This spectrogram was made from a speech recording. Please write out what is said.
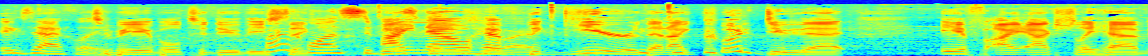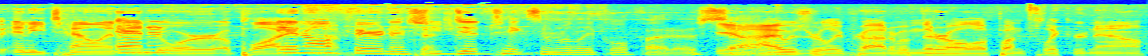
exactly to be able to do these Mark things. wants to be I now have the gear that I could do that if I actually have any talent and, in- or apply. In all fairness, attention. you did take some really cool photos. Yeah, I was really proud of them. They're all up on Flickr now.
